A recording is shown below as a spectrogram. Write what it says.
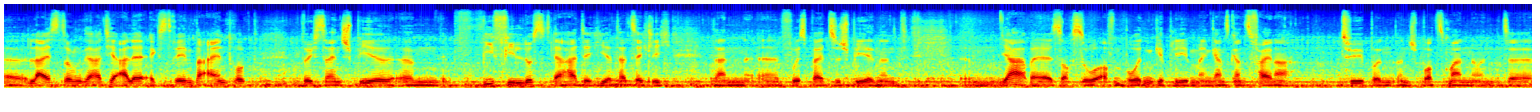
äh, Leistung. Der hat hier alle extrem beeindruckt durch sein Spiel, ähm, wie viel Lust er hatte, hier tatsächlich dann äh, Fußball zu spielen. Und ähm, ja, aber er ist auch so auf dem Boden geblieben, ein ganz, ganz feiner Typ und, und Sportsmann. Und äh,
